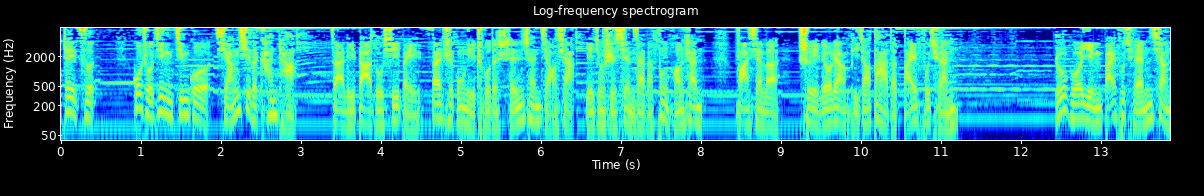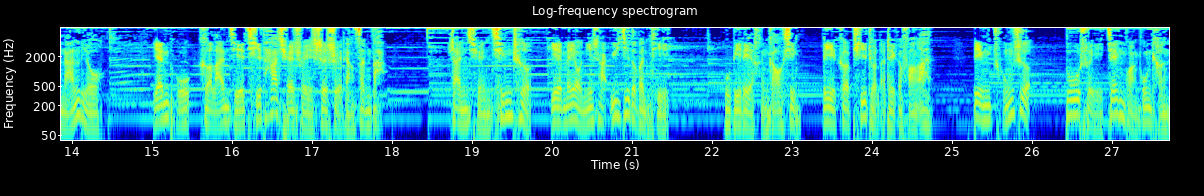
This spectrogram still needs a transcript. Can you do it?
这次。郭守敬经过详细的勘察，在离大都西北三十公里处的神山脚下，也就是现在的凤凰山，发现了水流量比较大的白福泉。如果引白福泉向南流，沿途可拦截其他泉水，使水量增大，山泉清澈，也没有泥沙淤积的问题。忽必烈很高兴，立刻批准了这个方案，并重设都水监管工程。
